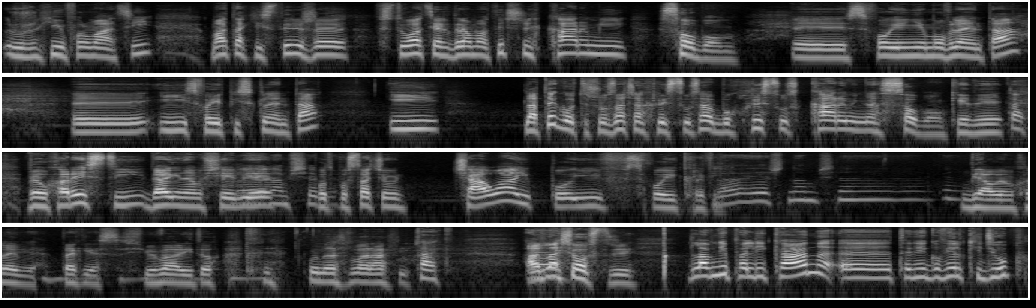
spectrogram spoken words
różnych informacji ma taki styl, że w sytuacjach dramatycznych karmi sobą swoje niemowlęta i swoje pisklęta i dlatego też oznacza Chrystusa, bo Chrystus karmi nas sobą, kiedy Tak. w Eucharystii daje nam siebie, Daje nam siebie. pod postacią ciała i, po, i w swojej krwi. Dajesz nam się. W białym chlebie. Tak jest. Śpiewali to u nas w parafii. Tak. A E, dla siostry? Dla mnie pelikan, e, ten jego wielki dziób,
